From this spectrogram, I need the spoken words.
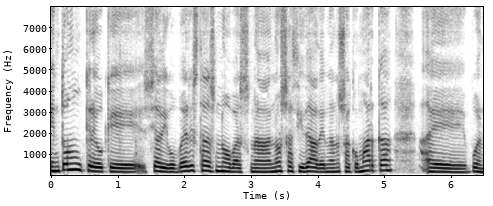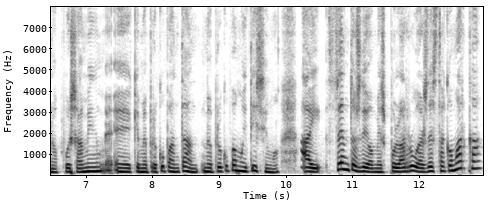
Entón, creo que, xa digo, ver estas novas na nosa cidade, na nosa comarca, eh, bueno, pois a min eh, que me preocupan tan, me preocupa moitísimo. Hai centos de homes polas rúas desta comarca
